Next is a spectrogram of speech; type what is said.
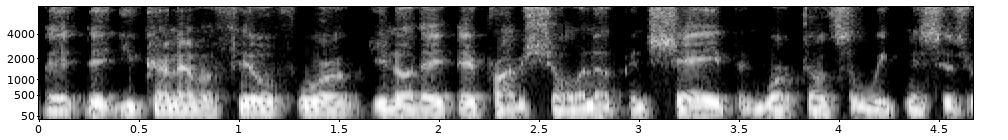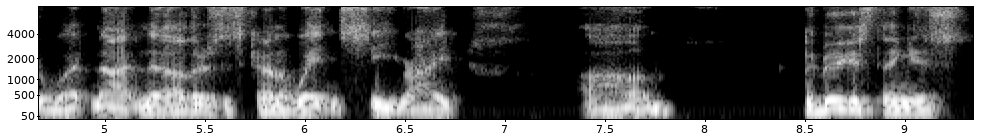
that, that you kind of have a feel for, you know, they, they're probably showing up in shape and worked on some weaknesses or whatnot. And the others, it's kind of wait and see, right? Um, the biggest thing is,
